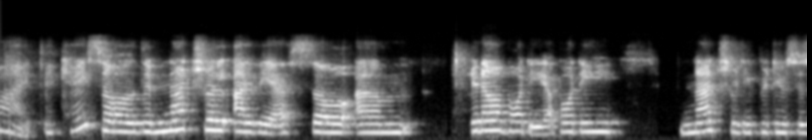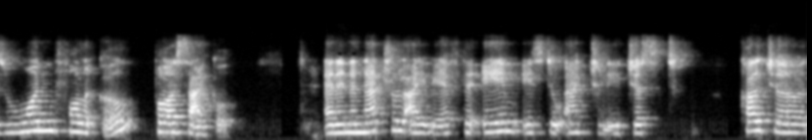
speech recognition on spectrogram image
Right. Okay. So the natural IVF. So um, in our body, our body naturally produces one follicle per cycle. And in a natural IVF, the aim is to actually just culture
